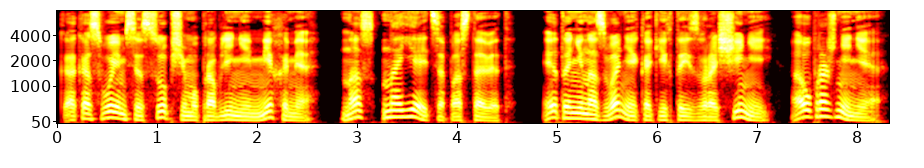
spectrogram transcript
Как освоимся с общим управлением мехами, нас на яйца поставят. Это не название каких-то извращений, а упражнение.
